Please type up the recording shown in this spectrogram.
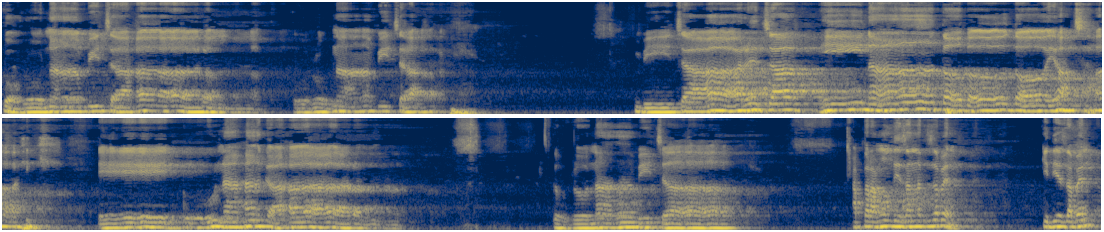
করোনা বিচার করোনা বিচার। বিচার চাহি না, তব দয়া চাই এ গুনাহগার করোনা বিচার। আপনার আমল দিয়ে জান্নাতে যাবেন? কি দিয়ে যাবেন?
